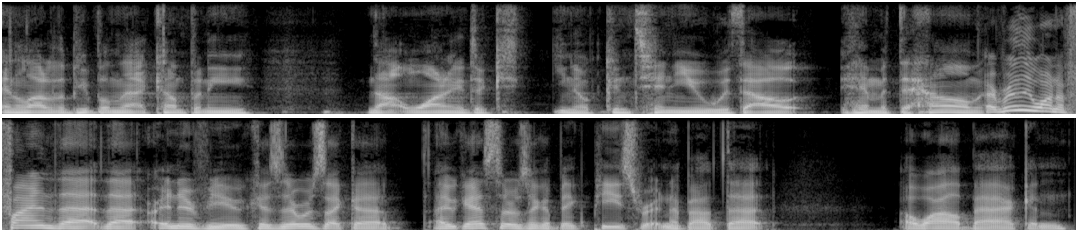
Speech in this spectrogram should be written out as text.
and a lot of the people in that company not wanting to you know continue without him at the helm. I really want to find that that interview because there was like a I guess there was like a big piece written about that a while back, and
